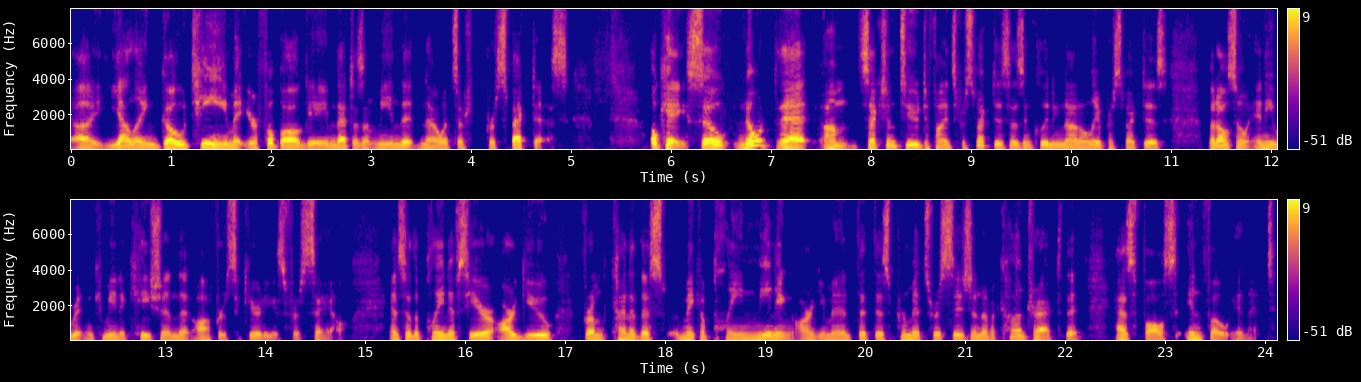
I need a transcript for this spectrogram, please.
uh, yelling go team at your football game. That doesn't mean that now it's a prospectus. Okay, so note that um, section two defines prospectus as including not only a prospectus, but also any written communication that offers securities for sale. And so the plaintiffs here argue from kind of this, make a plain meaning argument that this permits rescission of a contract that has false info in it.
